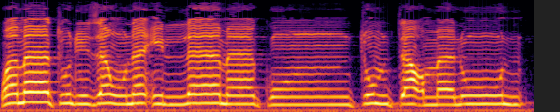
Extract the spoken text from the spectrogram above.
وَمَا تُجْزَوْنَ إِلَّا مَا كُنتُمْ تَعْمَلُونَ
